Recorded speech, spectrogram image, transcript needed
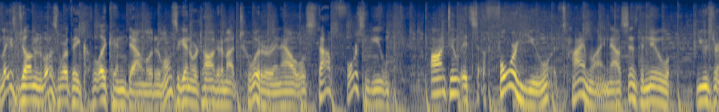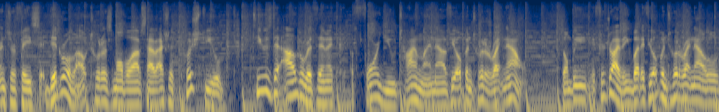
Ladies and gentlemen, what is worth a click and download? And once again, we're talking about Twitter and how it will stop forcing you onto its For You timeline. Now, since the new user interface did roll out, Twitter's mobile apps have actually pushed you to use the algorithmic For You timeline. Now, if you open Twitter right now, don't be if you're driving, but if you open Twitter right now, it will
